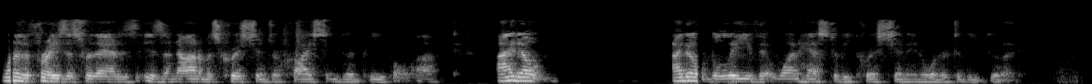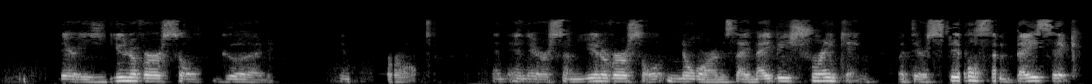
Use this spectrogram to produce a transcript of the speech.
one of the phrases for that is, is anonymous Christians or Christ and good people. Uh, I don't, I don't believe that one has to be Christian in order to be good. There is universal good in the world. And, and there are some universal norms. They may be shrinking, but there's still some basic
